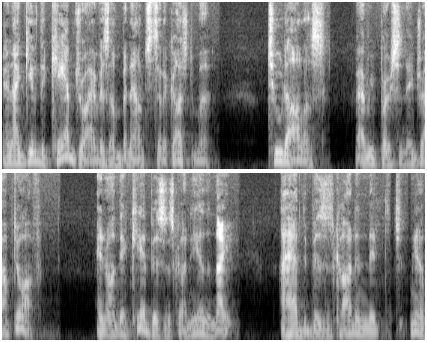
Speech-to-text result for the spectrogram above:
And I give the cab drivers, unbeknownst to the customer, two dollars for every person they dropped off. And on their cab business card, the end of the night, I had the business card, and they, you know,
